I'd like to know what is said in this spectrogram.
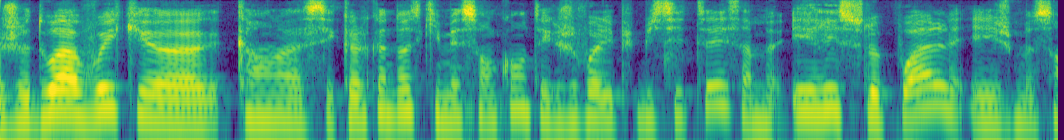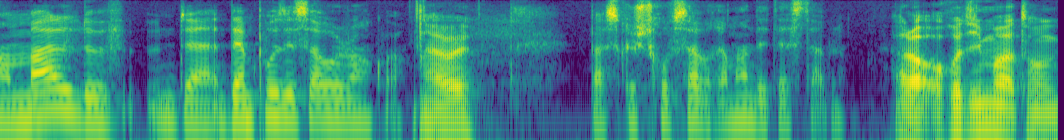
je dois avouer que quand c'est quelqu'un d'autre qui met son compte et que je vois les publicités, ça me hérisse le poil et je me sens mal d'imposer ça aux gens quoi, Ah ouais. Parce que je trouve ça vraiment détestable. Alors, redis-moi, attends,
